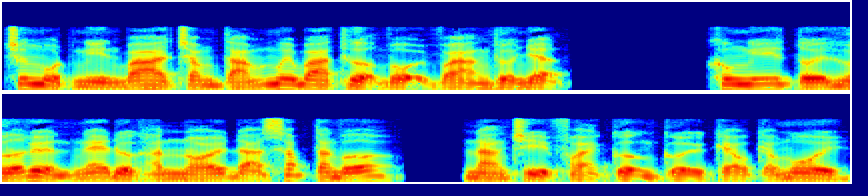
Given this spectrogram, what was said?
chương 1383 thượng vội vàng thừa nhận. Không nghĩ tới hứa viện nghe được hắn nói đã sắp tan vỡ, nàng chỉ phải cường cười kéo kéo môi.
